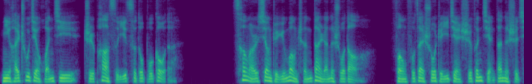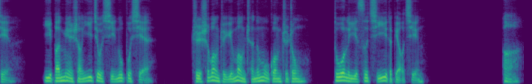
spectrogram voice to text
你还出剑还击，只怕死一次都不够的。苍耳向着云望尘淡然的说道，仿佛在说着一件十分简单的事情一般，面上依旧喜怒不显，只是望着云望尘的目光之中多了一丝奇异的表情。啊！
